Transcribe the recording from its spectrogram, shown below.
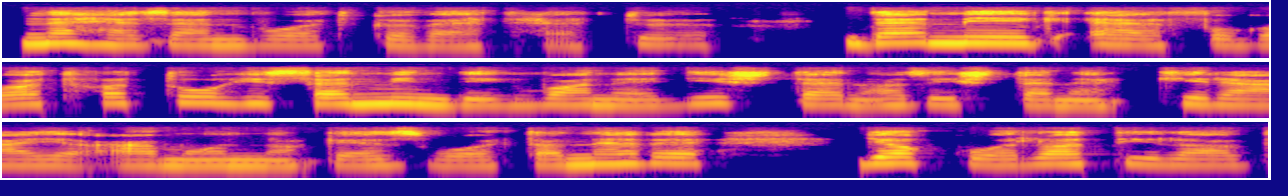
nehezen volt követhető, de még elfogadható, hiszen mindig van egy Isten, az Istenek királya, Ámonnak ez volt a neve, gyakorlatilag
